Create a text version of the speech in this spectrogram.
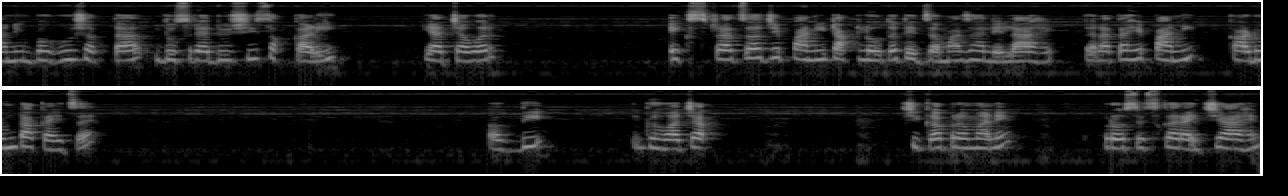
आणि बघू शकता दुसऱ्या दिवशी सकाळी याच्यावर एक्स्ट्राचं जे पाणी टाकलं होतं ते जमा झालेलं आहे. तर आता हे पाणी काढून टाकायचं आहे. अगदी गव्हाच्या चिकाप्रमाणे प्रोसेस करायची आहे.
